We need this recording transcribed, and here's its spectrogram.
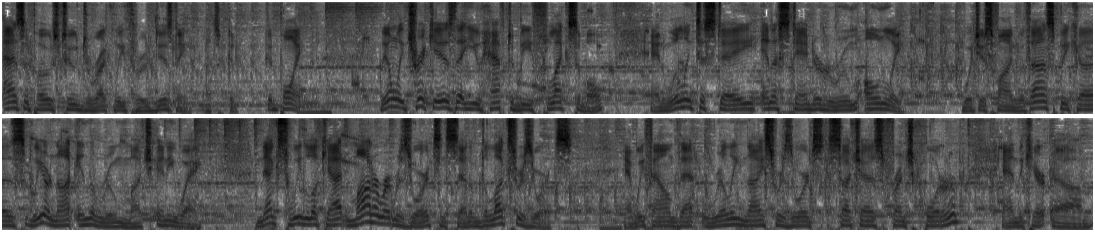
as opposed to directly through Disney. That's a good good point. The only trick is that you have to be flexible and willing to stay in a standard room only, which is fine with us because we are not in the room much anyway. Next, we look at moderate resorts instead of deluxe resorts. And we found that really nice resorts such as French Quarter and the Car- um,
